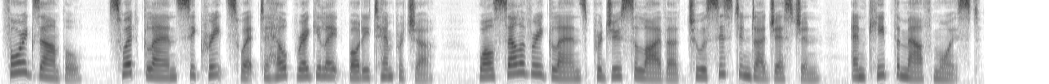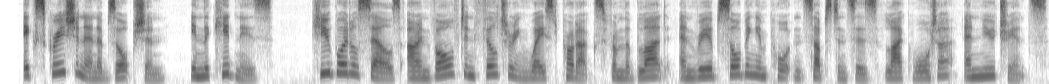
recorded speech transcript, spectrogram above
For example, sweat glands secrete sweat to help regulate body temperature, while salivary glands produce saliva to assist in digestion and keep the mouth moist. Excretion and absorption In the kidneys, cuboidal cells are involved in filtering waste products from the blood and reabsorbing important substances like water and nutrients.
